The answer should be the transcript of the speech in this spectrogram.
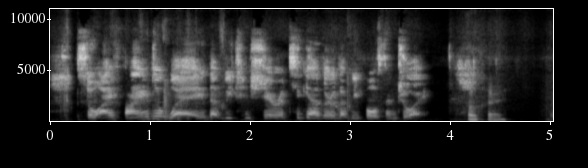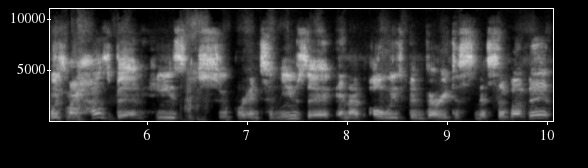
So I find a way that we can share it together that we both enjoy. Okay. With my husband, he's super into music, and I've always been very dismissive of it.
